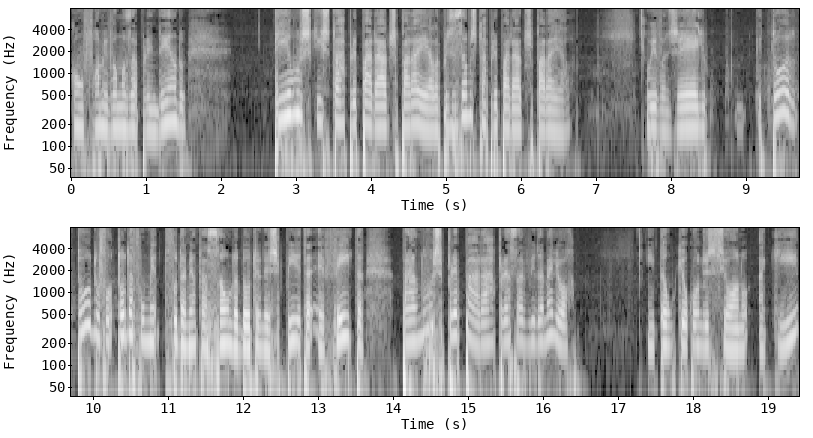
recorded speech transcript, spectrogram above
conforme vamos aprendendo, temos que estar preparados para ela, precisamos estar preparados para ela. O Evangelho, todo, todo, toda a fundamentação da doutrina espírita é feita para nos preparar para essa vida melhor. Então, o que eu condiciono aqui,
